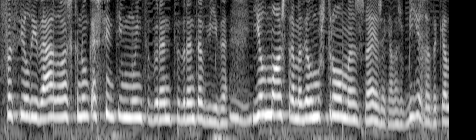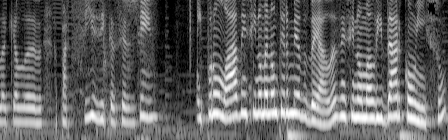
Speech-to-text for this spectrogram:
facilidade, eu acho que nunca as senti muito durante, durante a vida. Uhum. E ele mostra, mas ele mostrou, mas não é? aquelas birras, aquela, aquela a parte física, ser. Sim. E por um lado ensinou-me a não ter medo delas, ensinou-me a lidar com isso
